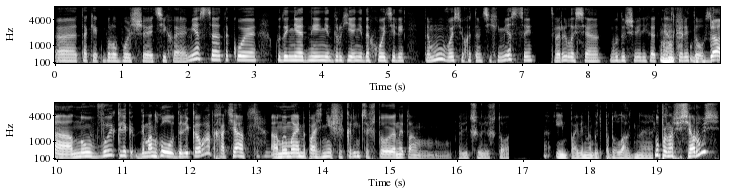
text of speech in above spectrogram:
э, так як было большее ціхае месца такое куды ні адныя ні другія не даходзілі таму вось у гэтым ціхім месцы стварылася будучы вялікая літоў да ну выклік для манголу далекавата хаця мы маем пазнейшых крыніцах што яны там лічылі што ім павінна быць падуладная ну прынамсіся Русь.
